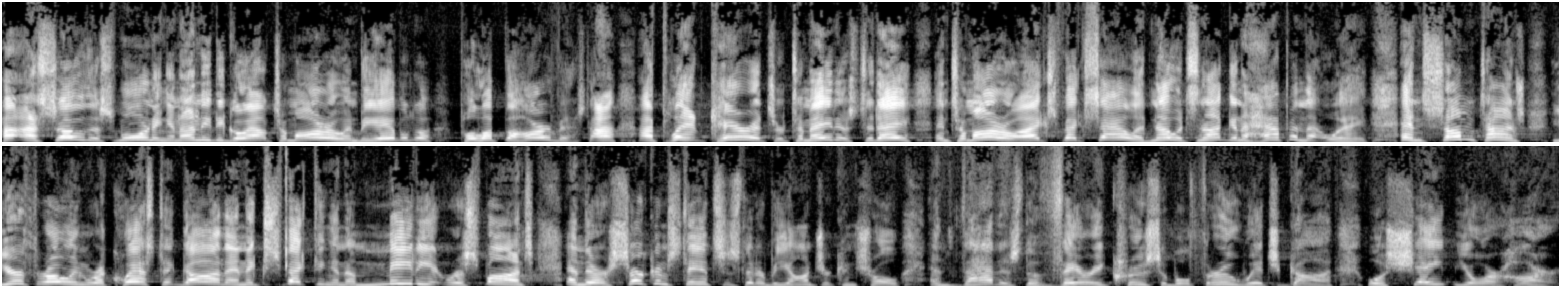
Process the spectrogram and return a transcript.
I, I sow this morning and I need to go out tomorrow and be able to pull up the harvest. I, I plant carrots or tomatoes today and tomorrow I expect salad. No, it's not going to happen that way. And sometimes you're throwing requests at God and expecting an immediate response, and there are circumstances that are beyond your control. And that is the very crucible through which God will shape your heart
